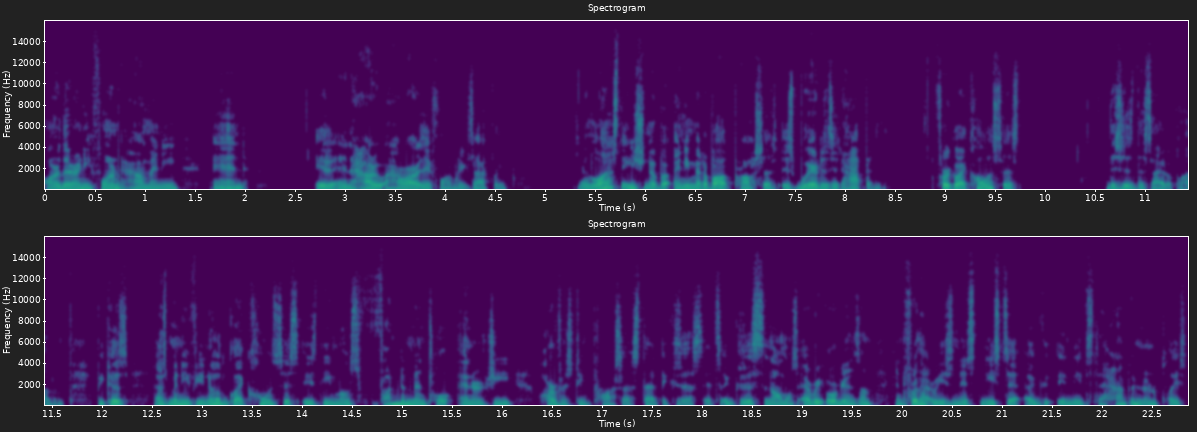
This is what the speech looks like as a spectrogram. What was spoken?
Are there any formed? How many? And and how how are they formed exactly? And the last thing you should know about any metabolic process is where does it happen? For glycolysis, this is the cytoplasm. Because as many of you know, glycolysis is the most fundamental energy harvesting process that exists. It exists in almost every organism, and for that reason, it needs to it needs to happen in a place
